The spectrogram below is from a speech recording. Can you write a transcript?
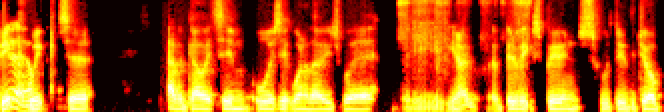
bit Yeah. quick to have a go at him, or is it one of those where you know a bit of experience will do the job?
